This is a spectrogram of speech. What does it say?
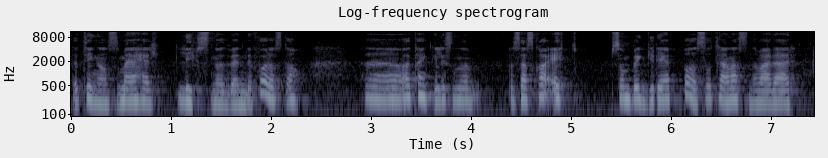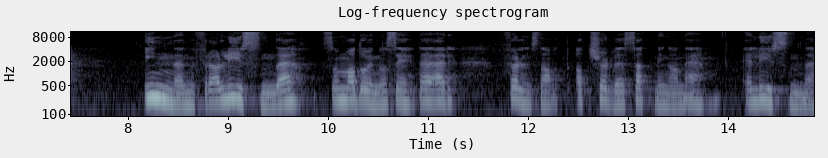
de tingene som er helt livsnødvendige for oss. da. Uh, jeg tenker liksom, Hvis jeg skal ha ett som begrep på det, så tror jeg nesten det være innenfra lysende, som Madonna sier. Det er følelsen av at selve setningene er, er lysende.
